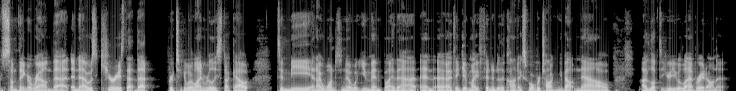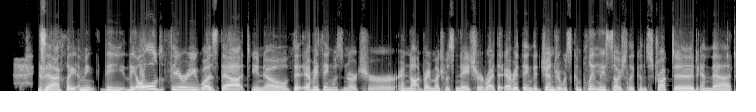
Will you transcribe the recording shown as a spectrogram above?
something around that. And I was curious that that particular line really stuck out to me, and I wanted to know what you meant by that. And uh, I think it might fit into the context of what we're talking about now. I'd love to hear you elaborate on it. Exactly. I mean, the the old theory was that you know that everything was nurture and not very much was nature, right? That everything, the gender was completely socially constructed, and that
